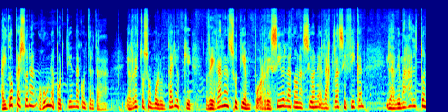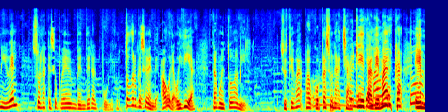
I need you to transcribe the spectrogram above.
Hay dos personas o una por tienda contratada. El resto son voluntarios que regalan su tiempo, reciben las donaciones, las clasifican y las de más alto nivel son las que se pueden vender al público. Todo lo que se vende. Ahora, hoy día, estamos en todo a mil. Si usted va, a comprarse una oh, chaqueta de marca, en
